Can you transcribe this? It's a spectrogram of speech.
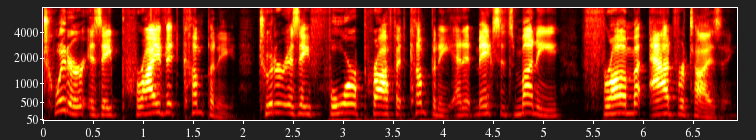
Twitter is a private company. Twitter is a for-profit company, and it makes its money from advertising.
